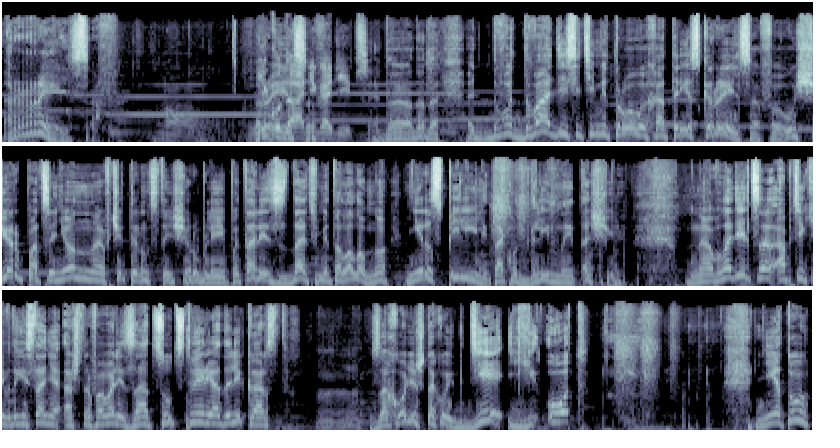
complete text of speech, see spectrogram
рельсов. Ну, Никуда рельсов. не годится. Да, да, да. Дв- Два десятиметровых отрезка рельсов. Ущерб оценен в 14 тысяч рублей. Пытались сдать в металлолом, но не распилили. Так вот длинные тащили. Э, Владельца аптеки в Дагестане оштрафовали за отсутствие ряда лекарств. Заходишь такой, где йод? Нету.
